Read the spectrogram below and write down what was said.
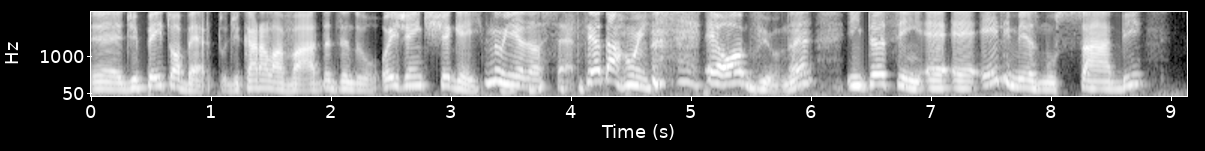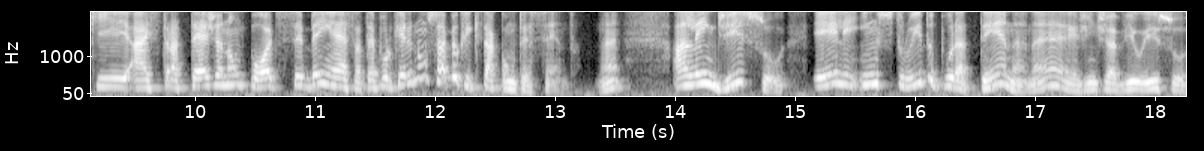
é, de peito aberto, de cara lavada, dizendo: Oi, gente, cheguei. Não ia dar certo, ia dar ruim. é óbvio, né? Então, assim, é, é, ele mesmo sabe que a estratégia não pode ser bem essa, até porque ele não sabe o que está acontecendo. Né? Além disso, ele, instruído por Atena, né? a gente já viu isso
